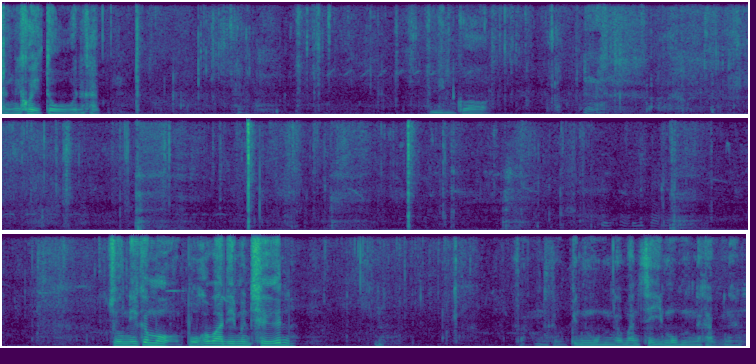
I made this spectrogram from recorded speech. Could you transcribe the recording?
มันไม่ค่อยโตนะครับ ดินก็ช่วงนี้ก็เหมาะปลูกเพราะว่าดินมันชื้นฝั่งนะครับเป็นมุมประมาณสี่มุมนะครับนะ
